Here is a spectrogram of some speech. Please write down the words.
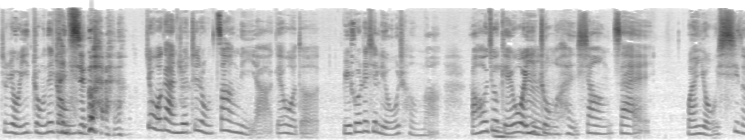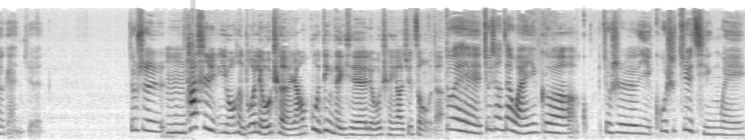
就有一种那种很奇怪。就我感觉这种葬礼呀、给我的，比如说这些流程嘛，然后就给我一种很像在玩游戏的感觉，就是嗯，它是有很多流程，然后固定的一些流程要去走的。对，就像在玩一个就是以故事剧情为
